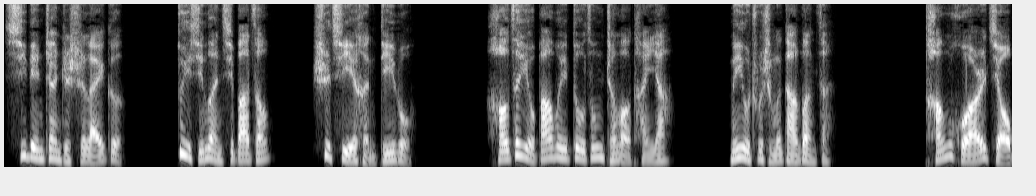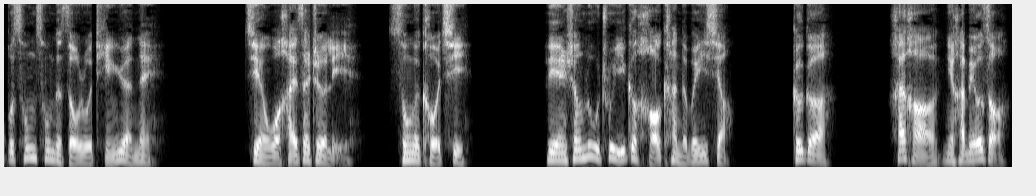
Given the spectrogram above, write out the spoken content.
西边站着十来个，队形乱七八糟，士气也很低落。好在有八位斗宗长老弹压，没有出什么大乱子。唐火儿脚步匆匆的走入庭院内，见我还在这里，松了口气，脸上露出一个好看的微笑。哥哥，还好你还没有走，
